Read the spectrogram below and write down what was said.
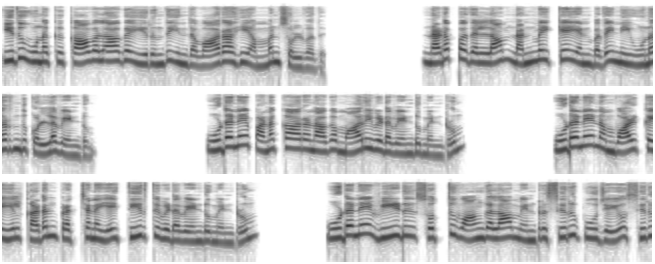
இது உனக்கு காவலாக இருந்து இந்த வாராகி அம்மன் சொல்வது. நடப்பதெல்லாம் நன்மைக்கே என்பதை நீ உணர்ந்து கொள்ள வேண்டும். உடனே பணக்காரனாக மாறிவிட வேண்டுமென்றும் உடனே நம் வாழ்க்கையில் கடன் பிரச்சனையை தீர்த்துவிட வேண்டுமென்றும் உடனே வீடு சொத்து வாங்கலாம் என்று சிறு பூஜையோ சிறு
